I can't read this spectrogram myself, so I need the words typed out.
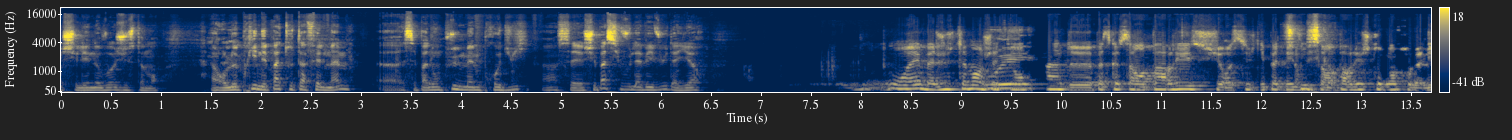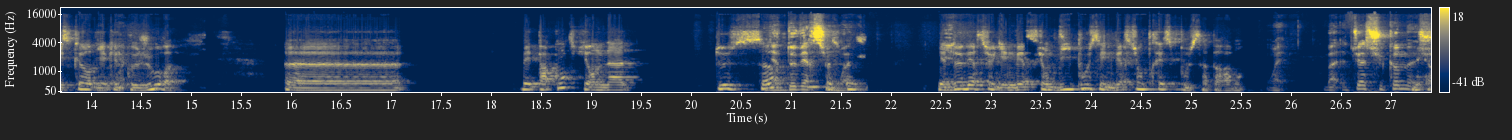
chez Lenovo justement. Alors le prix n'est pas tout à fait le même. c'est pas non plus le même produit. Hein. Je ne sais pas si vous l'avez vu d'ailleurs. Ouais, bah justement, j'étais en train de. Parce que ça en parlait sur, si je dis pas de bêtises, ça en parlait justement sur la Discord il y a quelques jours. Euh, mais par contre, il y en a deux sortes. Il y a deux versions, Il y a deux versions. Il y a une version 10 pouces et une version 13 pouces, apparemment. Bah, tu vois, je suis comme, je,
